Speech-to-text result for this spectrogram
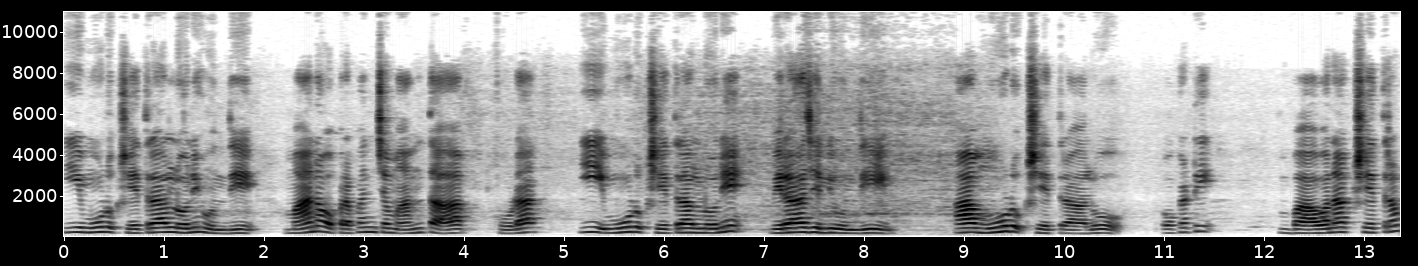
ఈ మూడు క్షేత్రాల్లోనే ఉంది. మానవ ప్రపంచం అంతా కూడా ఈ మూడు క్షేత్రాల్లోనే విరాజిల్లి ఉంది. ఆ మూడు క్షేత్రాలు ఒకటి భావన క్షేత్రం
